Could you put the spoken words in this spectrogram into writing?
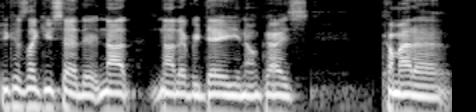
because like you said, they're not not every day, you know, guys come out of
